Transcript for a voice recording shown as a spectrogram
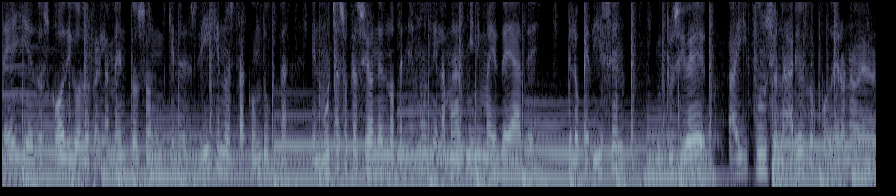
leyes, los códigos, los reglamentos son quienes rigen nuestra conducta, en muchas ocasiones no tenemos ni la más mínima idea de, de lo que dicen. Inclusive hay funcionarios, lo pudieron haber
